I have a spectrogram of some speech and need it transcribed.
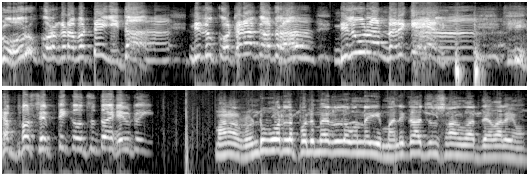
గోరు కొరకడం అంటే ఇదా? నిన్ను కొట్టడం కాదురా. నిలువురా నరికేయాలి. ఈ అబ్బా సెప్టిక్ అవుతుందో ఏమిటో? మన రెండు ఊర్ల పొలిమేరలో ఉన్న ఈ మల్లికార్జున స్వామి వారి దేవాలయం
